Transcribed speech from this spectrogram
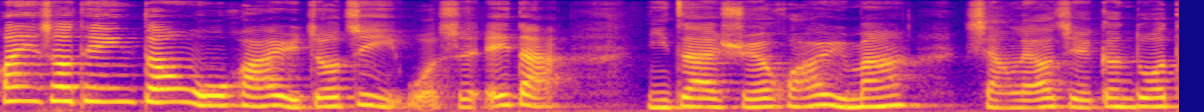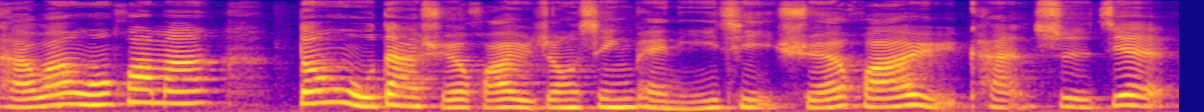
欢迎收听《东吴华语周记》，我是 Ada。你在学华语吗？想了解更多台湾文化吗？东吴大学华语中心陪你一起学华语，看世界。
